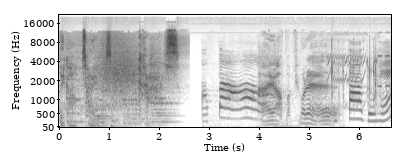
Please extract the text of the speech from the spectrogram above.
내가 살아있는 카스 아빠 아유 아빠 피곤해. 아빠 뭐해?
